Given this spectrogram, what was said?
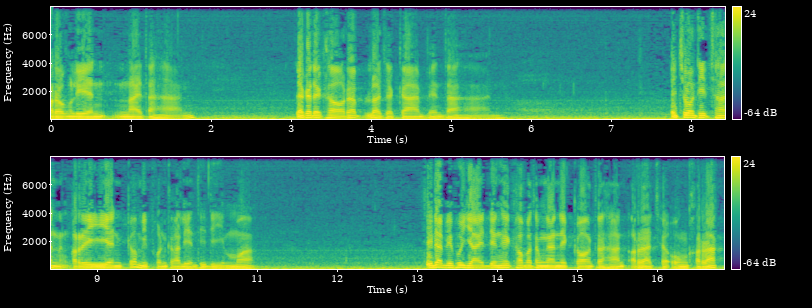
โรงเรียนนายทหาร แล้วก็ได้เข้ารับราชการเป็นทหาร ในช่วงที่ท่านเรียนก็มีผลการเรียนที่ดีมากจึงได้มีผู้ใหญ่ดึงให้เข้ามาทำงานในกองทหารราชองครักษ์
